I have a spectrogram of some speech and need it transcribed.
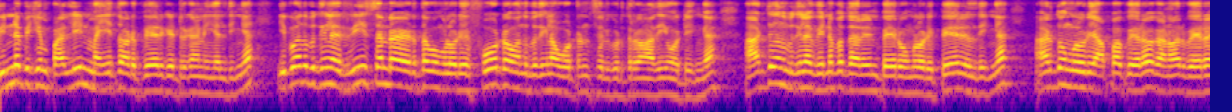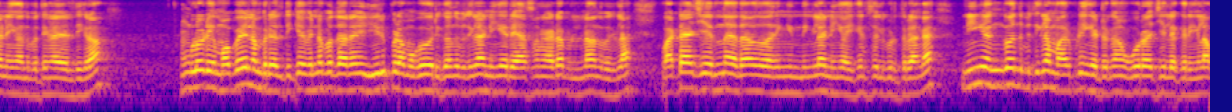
விண்ணப்பிக்கும் பள்ளியின் மையத்தோட பேர் கேட்டிருக்காங்க நீங்கள் எழுதிங்க. இப்போ வந்து பார்த்தீங்கன்னா ரீசெண்டாக எடுத்த உங்களுடைய ஃபோட்டோ வந்து பார்த்தீங்கன்னா ஓட்டுன்னு சொல்லி கொடுத்துருக்காங்க அதையும் ஓட்டிங்க அடுத்து வந்து பார்த்தீங்கன்னா விண்ணப்பதாரின் பேர் உங்களுடைய பேர் எழுதிங்க அடுத்து உங்களுடைய அப்பா பேரோ கணவர் பேரோ நீங்கள் வந்து பார்த்தீங்கன்னா எழுதிக்கலாம். உங்களுடைய மொபைல் நம்பர் எழுதிக்க விண்ணப்பதாரர் இருப்பிட முகவரிக்கு வந்து பார்த்திங்கன்னா நீங்கள் ரேஷன் கார்டு அப்படின்னா வந்து பார்த்திங்கன்னா வட்டாட்சி இருந்தால் ஏதாவது வந்திருந்தீங்களா நீங்கள் வைக்கணும்னு சொல்லி கொடுத்துருக்காங்க நீங்கள் இங்கே வந்து பார்த்திங்கன்னா மறுபடியும் கேட்டிருக்காங்க ஊராட்சியில் இருக்கிறீங்களா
